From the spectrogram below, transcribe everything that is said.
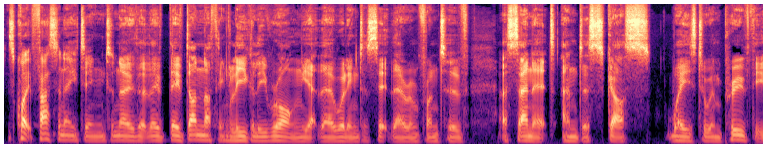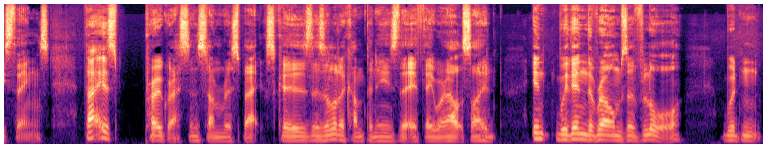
It's quite fascinating to know that they've, they've done nothing legally wrong, yet they're willing to sit there in front of a Senate and discuss ways to improve these things. That is progress in some respects, because there's a lot of companies that, if they were outside, in, within the realms of law, wouldn't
